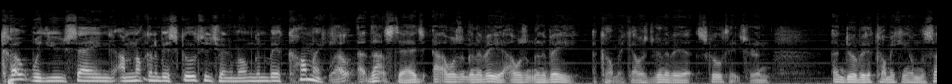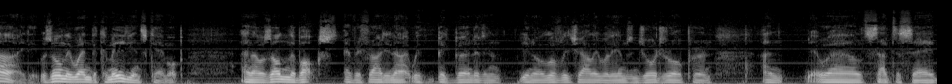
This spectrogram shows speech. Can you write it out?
cope with you saying, I'm not going to be a school teacher anymore, I'm going to be a comic? Well, at that stage, I wasn't going to be. I wasn't going to be a comic. I was going to be a school teacher and and do a bit of comicking on the side. It was only when the comedians came up, and I was on the box every Friday night with Big Bernard and you know lovely Charlie Williams and George Roper and and well, sad to say,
